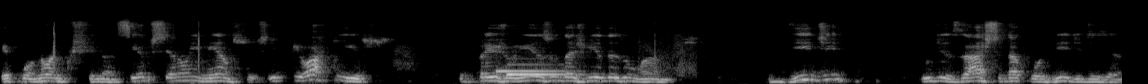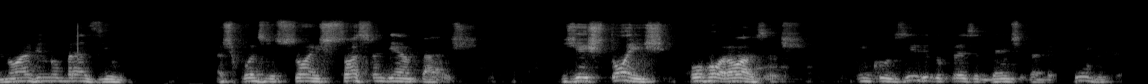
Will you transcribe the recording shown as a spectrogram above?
econômicos, financeiros serão imensos. E pior que isso, o prejuízo das vidas humanas. Vide o desastre da Covid-19 no Brasil, as condições socioambientais, gestões horrorosas, inclusive do presidente da República,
